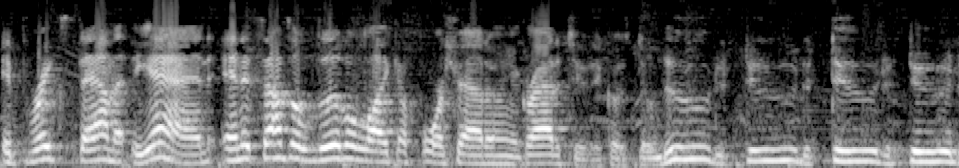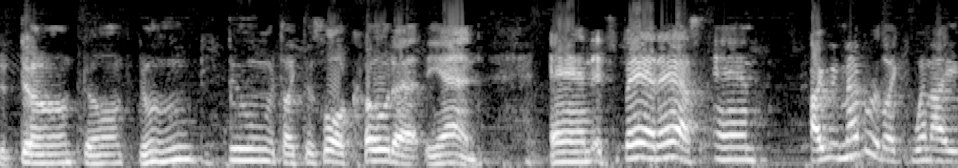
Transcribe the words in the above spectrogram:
it breaks down at the end, and it sounds a little like a foreshadowing of gratitude. It goes do do do do do do do do dun dun dun. It's like this little coda at the end, and it's badass. And I remember, like when I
